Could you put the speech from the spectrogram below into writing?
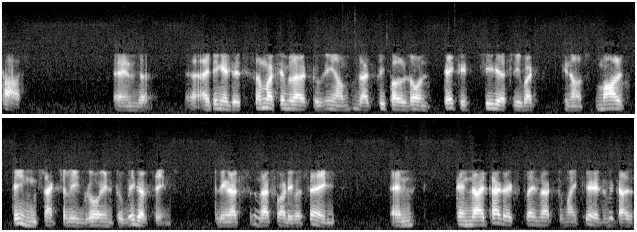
tasks. And uh, I think it is somewhat similar to, you know, that people don't take it seriously, but, you know, small things actually grow into bigger things. I think that's, that's what he was saying. And, and I try to explain that to my kids because,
